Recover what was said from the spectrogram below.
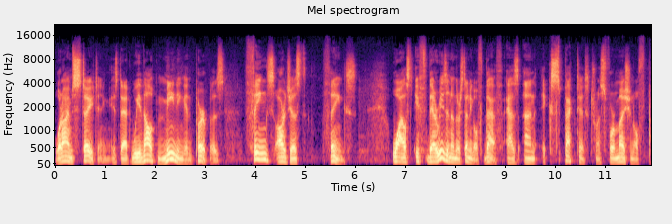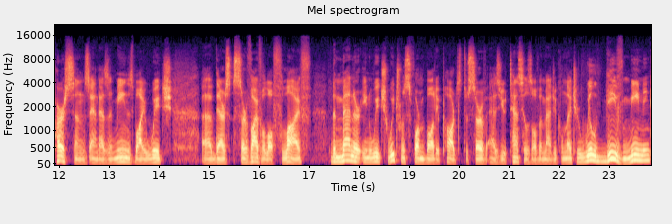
What I'm stating is that without meaning and purpose, things are just things. Whilst if there is an understanding of death as an expected transformation of persons and as a means by which uh, there's survival of life, the manner in which we transform body parts to serve as utensils of a magical nature will give meaning,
